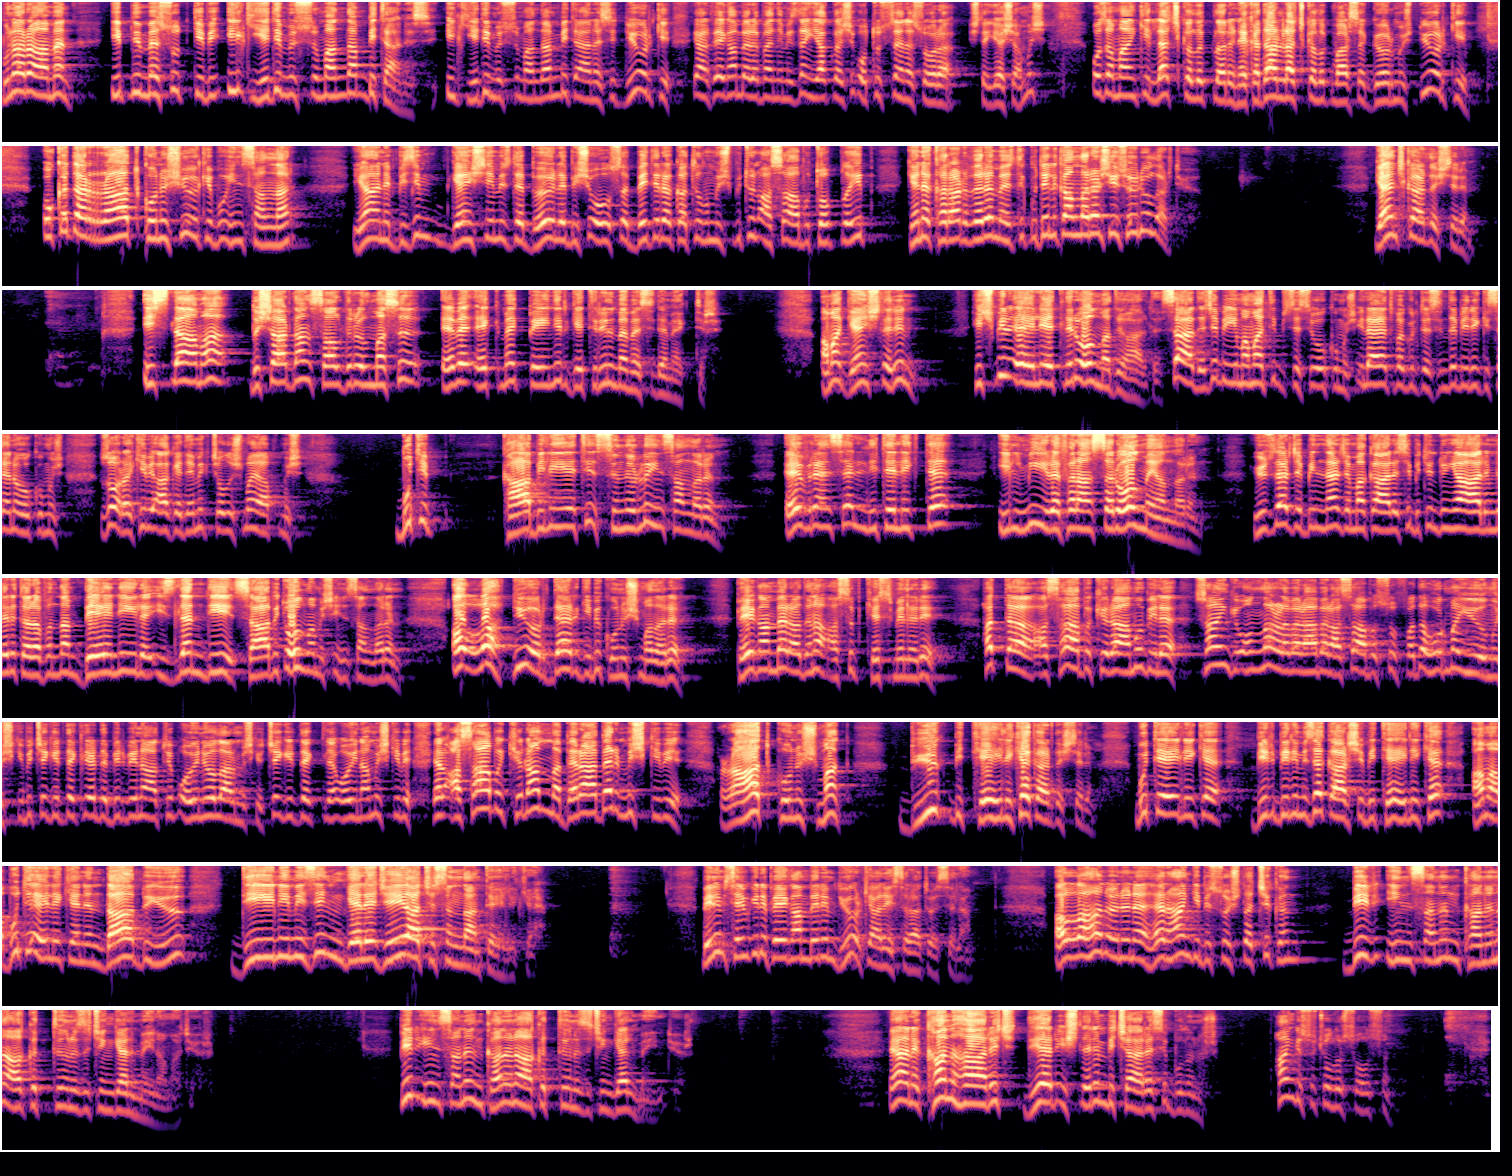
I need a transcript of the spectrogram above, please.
Buna rağmen İbni Mesud gibi ilk yedi Müslümandan bir tanesi, ilk yedi Müslümandan bir tanesi diyor ki, yani Peygamber Efendimiz'den yaklaşık 30 sene sonra işte yaşamış, o zamanki laçkalıkları ne kadar laçkalık varsa görmüş, diyor ki, o kadar rahat konuşuyor ki bu insanlar, yani bizim gençliğimizde böyle bir şey olsa Bedir'e katılmış bütün ashabı toplayıp gene karar veremezdik. Bu delikanlılar her şeyi söylüyorlar diyor. Genç kardeşlerim, İslam'a dışarıdan saldırılması eve ekmek peynir getirilmemesi demektir. Ama gençlerin hiçbir ehliyetleri olmadığı halde sadece bir imam hatip lisesi okumuş, ilahiyat fakültesinde bir iki sene okumuş, zoraki bir akademik çalışma yapmış. Bu tip kabiliyeti sınırlı insanların evrensel nitelikte ilmi referansları olmayanların yüzlerce binlerce makalesi bütün dünya alimleri tarafından beğeniyle izlendiği sabit olmamış insanların Allah diyor der gibi konuşmaları, peygamber adına asıp kesmeleri, hatta ashab-ı kiramı bile sanki onlarla beraber ashab-ı suffada hurma yiyormuş gibi, çekirdekleri de birbirine atıp oynuyorlarmış gibi, çekirdekle oynamış gibi, yani ashab-ı kiramla berabermiş gibi rahat konuşmak büyük bir tehlike kardeşlerim. Bu tehlike birbirimize karşı bir tehlike ama bu tehlikenin daha büyüğü dinimizin geleceği açısından tehlike. Benim sevgili peygamberim diyor ki aleyhissalatü vesselam, Allah'ın önüne herhangi bir suçla çıkın, bir insanın kanını akıttığınız için gelmeyin ama diyor. Bir insanın kanını akıttığınız için gelmeyin diyor. Yani kan hariç diğer işlerin bir çaresi bulunur. Hangi suç olursa olsun.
